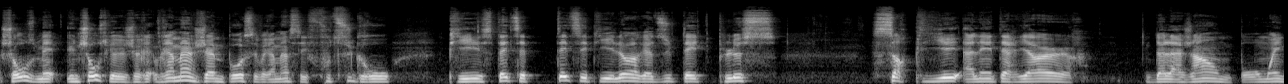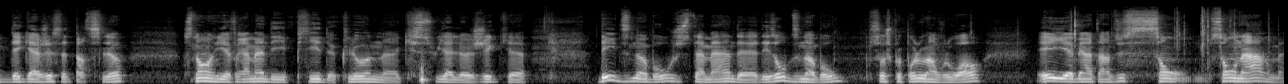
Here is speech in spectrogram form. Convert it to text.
choses. Mais une chose que je, vraiment j'aime pas, c'est vraiment ces foutus gros pieds. Peut-être peut ces pieds-là auraient dû peut-être plus s'orplier à l'intérieur de la jambe pour au moins dégager cette partie-là. Sinon, il y a vraiment des pieds de clown euh, qui suivent la logique euh, des dinobos, justement, des autres dinobos. Ça, je peux pas lui en vouloir. Et il y a bien entendu son, son arme,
